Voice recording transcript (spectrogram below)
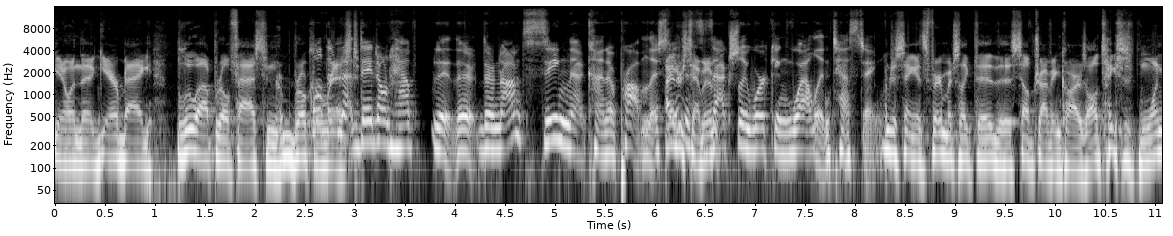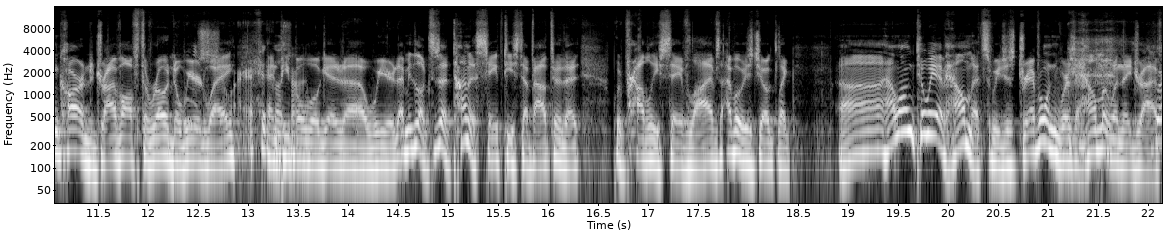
You know, and the airbag blew up real fast and broke Well, her wrist. not, they don't have. They're, they're not seeing that kind of problem. They're saying understand, this is but I'm- actually working well in testing. I'm just saying it's very much like the, the self driving cars. All it takes is one car to drive off the road in a weird way, and people wrong. will get uh, weird. I mean, look, there's a ton of safety stuff out there that would probably save lives. I've always joked, like, uh, how long till we have helmets? We just everyone wears a helmet when they drive.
